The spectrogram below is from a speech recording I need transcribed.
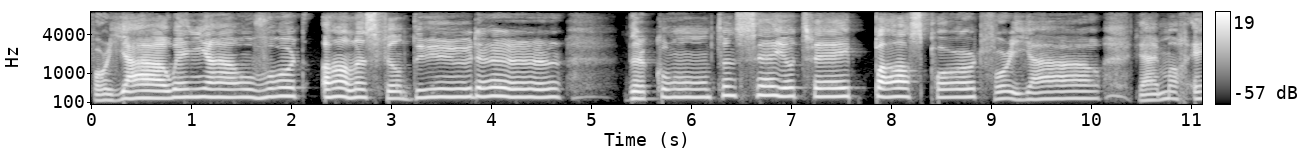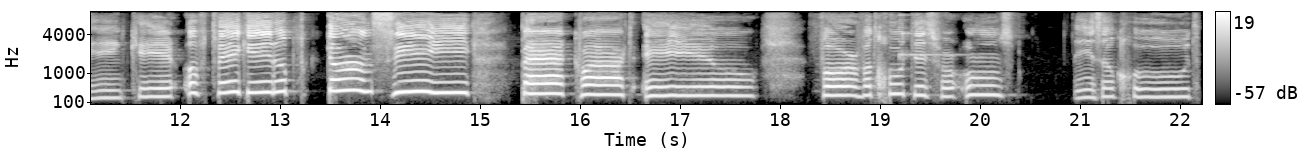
Voor jou en jou wordt alles veel duurder. Er komt een CO2-paspoort voor jou. Jij mag één keer of twee keer op vakantie per kwart eeuw. Voor wat goed is voor ons, is ook goed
